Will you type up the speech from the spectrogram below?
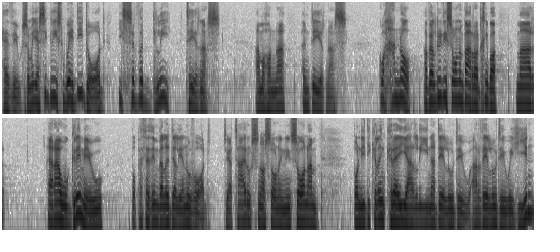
heddiw. So mae Iesu Grist wedi dod i sefydlu teirnas. A mae honna yn deirnas gwahanol. A fel dwi wedi sôn yn barod, chi'n bo, mae'r er awgrym yw bod pethau ddim fel y dylien nhw fod. Tua tair wsnos ôl ni'n sôn am bod ni wedi cael ein creu ar lun a delw diw, ar ddelw diw ei hun.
